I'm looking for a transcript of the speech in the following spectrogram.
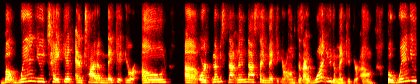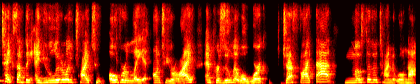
But when you take it and try to make it your own, uh, or let me not, let me not say make it your own because I want you to make it your own. But when you take something and you literally try to overlay it onto your life and presume it will work just like that, most of the time it will not.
